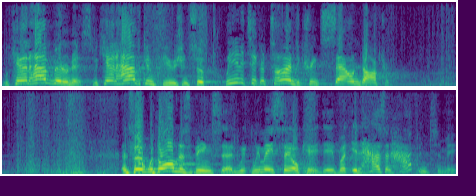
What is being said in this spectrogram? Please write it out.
We can't have bitterness. We can't have confusion. So we need to take our time to create sound doctrine. And so, with all this being said, we, we may say, okay, Dave, but it hasn't happened to me.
